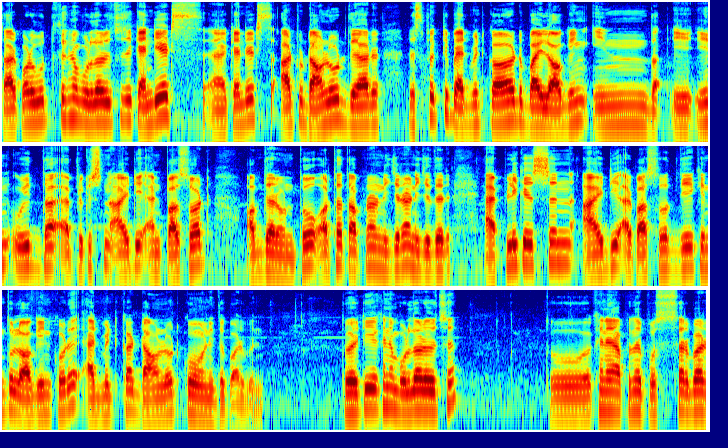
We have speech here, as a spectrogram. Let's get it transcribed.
তার পরবর্তীতে এখানে বলে দেওয়া রয়েছে যে candidates candidates are to download their respective admit card by logging in the in with the application ID and password of their own তো অর্থাৎ আপনারা নিজেরা নিজেদের অ্যাপ্লিকেশন আইডি আর পাসওয়ার্ড দিয়ে কিন্তু লগ ইন করে অ্যাডমিট কার্ড ডাউনলোড করে নিতে পারবেন। তো এটি এখানে বলে দেওয়া রয়েছে। তো এখানে আপনাদের প্রসেস সার্ভার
